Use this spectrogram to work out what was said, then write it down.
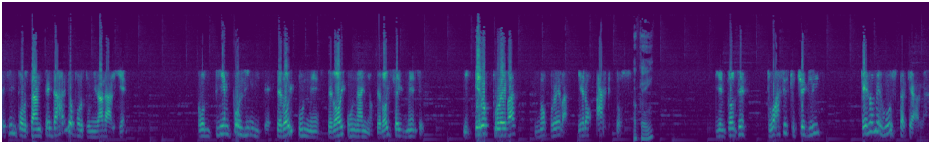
es importante darle oportunidad a alguien con tiempo límite. Te doy un mes, te doy un año, te doy seis meses. Y quiero pruebas, no pruebas, quiero actos. Ok. Y entonces tú haces tu checklist. ¿Qué no me gusta que hagas?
